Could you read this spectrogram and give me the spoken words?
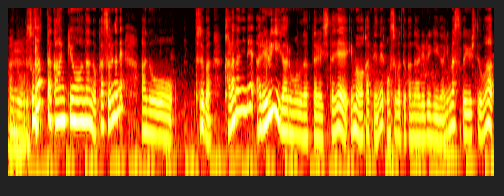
あねの育った環境なのかそれがねあの例えば体にねアレルギーがあるものだったりして今分かってねお蕎麦とかのアレルギーがありますとかいう人は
